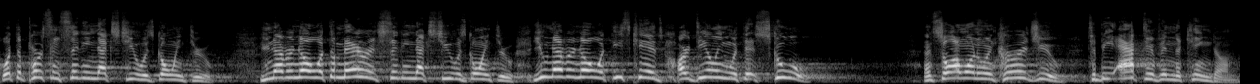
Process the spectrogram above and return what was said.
what the person sitting next to you is going through. You never know what the marriage sitting next to you is going through. You never know what these kids are dealing with at school. And so I want to encourage you to be active in the kingdom.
